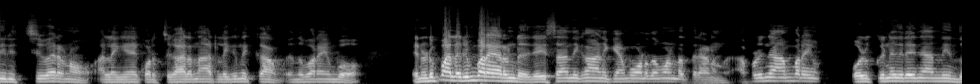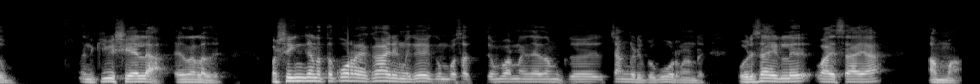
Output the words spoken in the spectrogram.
തിരിച്ചു വരണോ? അല്ലെങ്കിൽ കുറച്ചു കാലം നാട്ടിലേക്ക് നിൽക്കാം എന്ന് പറയുമ്പോൾ എന്നോട് പലരും പറയാറുണ്ട് ജയ്സ നീ കാണിക്കാൻ പോണത് മണ്ടത്തരാണെന്ന്. അപ്പോഴും ഞാൻ പറയും ഒഴുക്കിനെതിരെ ഞാൻ നീന്തും. എനിക്ക് വിഷയമല്ല എന്നുള്ളത്. പക്ഷെ ഇങ്ങനത്തെ കുറെ കാര്യങ്ങൾ കേൾക്കുമ്പോൾ സത്യം പറഞ്ഞു കഴിഞ്ഞാൽ നമുക്ക് ചങ്കടിപ്പ് കൂടുന്നുണ്ട്. ഒരു സൈഡിൽ വയസ്സായ അമ്മ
